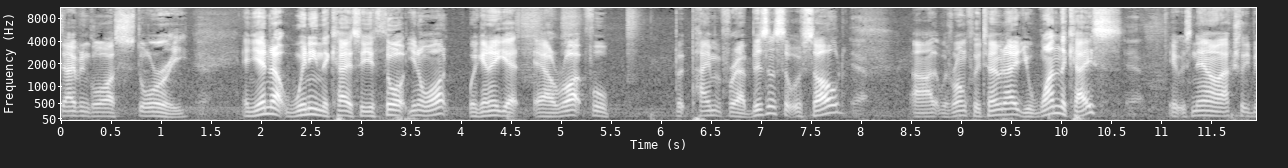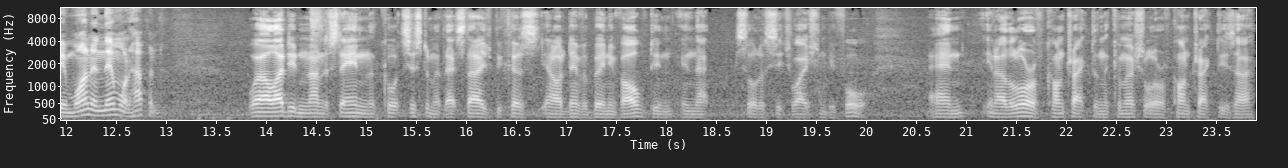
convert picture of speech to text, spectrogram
David and Goliath story, and you ended up winning the case. So you thought, you know what? We're going to get our rightful payment for our business that we've sold Yeah. uh, that was wrongfully terminated. You won the case. Yeah. It was now actually been won, and then what happened? Well, I didn't understand the court system at that stage because you know I'd never been involved in, in that sort of situation before, and you know the law of contract and the commercial law of contract is a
